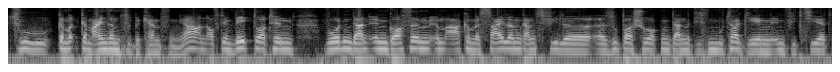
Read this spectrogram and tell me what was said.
zu, gemeinsam zu bekämpfen, ja. Und auf dem Weg dorthin wurden dann in Gotham im Arkham Asylum ganz viele äh, Superschurken dann mit diesen Mutagenen infiziert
